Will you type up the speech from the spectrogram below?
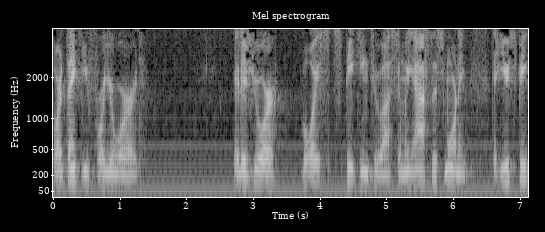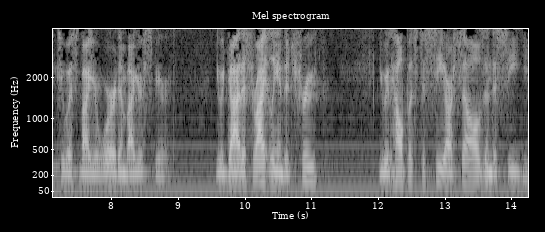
Lord, thank you for your word. It is your voice speaking to us. And we ask this morning that you speak to us by your word and by your spirit. You would guide us rightly into truth. You would help us to see ourselves and to see you.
